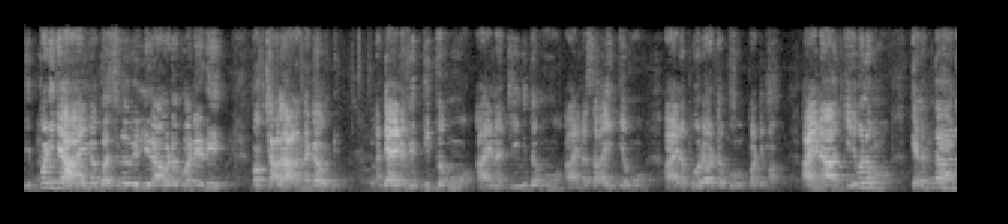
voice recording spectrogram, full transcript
ఇప్పటికీ హాయిగా బస్సులో వెళ్ళి రావడం అనేది మాకు చాలా ఆనందంగా ఉంది. అంటే ఆయన వ్యక్తిత్వము ఆయన జీవితము ఆయన సాహిత్యము ఆయన పోరాటపు పటిమ. ఆయన కేవలం తెలంగాణ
